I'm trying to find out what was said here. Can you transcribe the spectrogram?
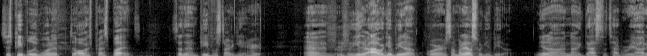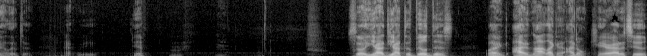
It's just people who wanted to always press buttons. So then people started getting hurt. And either I would get beat up or somebody else would get beat up. You know, and like that's the type of reality I lived in. Yeah. Mm. So you had you had to build this like I not like a I don't care attitude,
